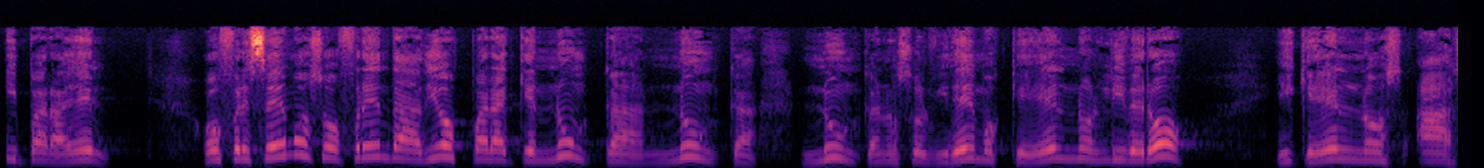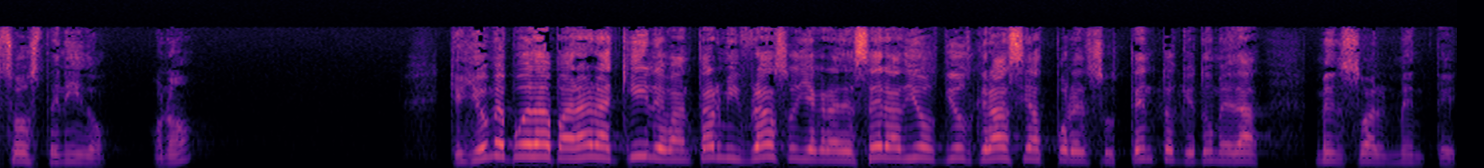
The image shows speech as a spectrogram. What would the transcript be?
y para Él. Ofrecemos ofrenda a Dios para que nunca, nunca, nunca nos olvidemos que Él nos liberó y que Él nos ha sostenido, ¿o no? Que yo me pueda parar aquí, levantar mis brazos y agradecer a Dios, Dios, gracias por el sustento que tú me das mensualmente.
